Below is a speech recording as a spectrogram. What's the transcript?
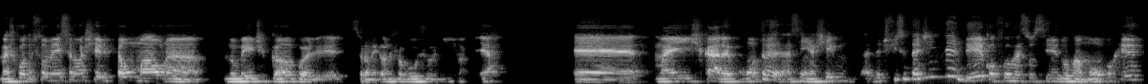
Mas contra o Fluminense eu não achei ele tão mal na, no meio de campo. Ele, ele, se não me engano, jogou o Juninho aberto. É, mas, cara, contra, assim, achei é difícil até de entender qual foi o raciocínio do Ramon, porque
